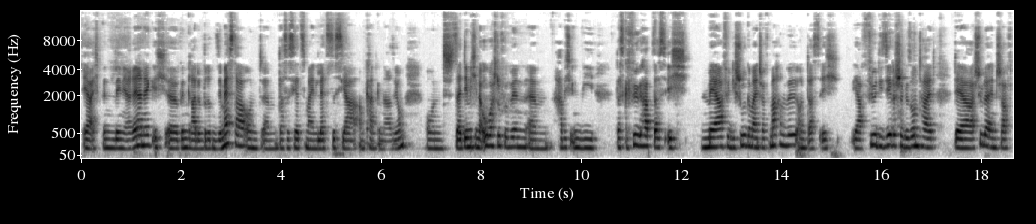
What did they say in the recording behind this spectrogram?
ja, ich bin Lenja Reanek, ich äh, bin gerade im dritten Semester und ähm, das ist jetzt mein letztes Jahr am Kant-Gymnasium. Und seitdem ich in der Oberstufe bin, ähm, habe ich irgendwie das Gefühl gehabt, dass ich mehr für die Schulgemeinschaft machen will und dass ich ja für die seelische Gesundheit der Schülerinnenschaft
